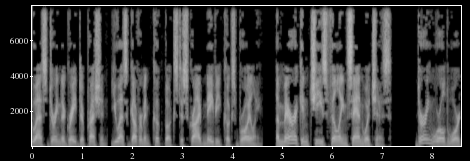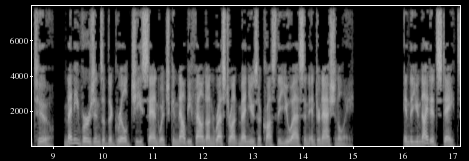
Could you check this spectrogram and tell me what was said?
U.S. during the Great Depression. U.S. government cookbooks describe Navy cooks broiling American cheese-filling sandwiches during World War II. Many versions of the grilled cheese sandwich can now be found on restaurant menus across the U.S. and internationally. In the United States,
